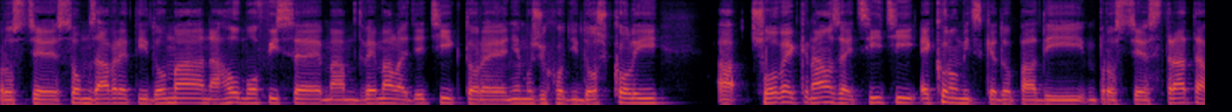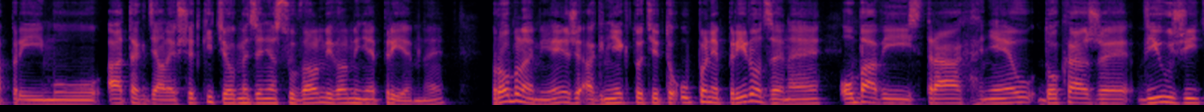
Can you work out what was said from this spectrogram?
Proste som zavretý doma na home office, mám dve malé deti, ktoré nemôžu chodiť do školy a človek naozaj cíti ekonomické dopady, proste strata príjmu a tak ďalej. Všetky tie obmedzenia sú veľmi, veľmi nepríjemné. Problém je, že ak niekto tieto úplne prirodzené obavy, strach, hnev dokáže využiť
